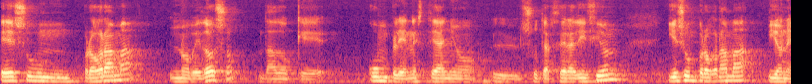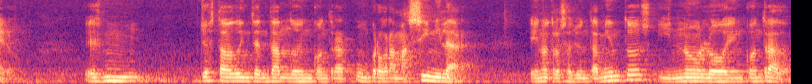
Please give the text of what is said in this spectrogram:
Es un programa novedoso, dado que cumple en este año su tercera edición, y es un programa pionero. yo he estado intentando encontrar un programa similar en otros ayuntamientos y no lo he encontrado.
